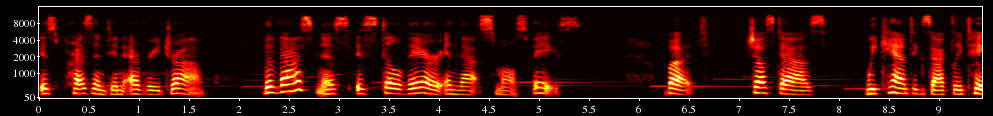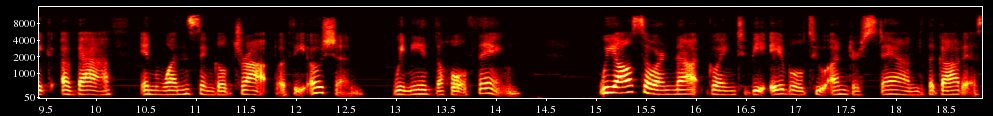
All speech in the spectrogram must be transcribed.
is present in every drop, the vastness is still there in that small space. But just as we can't exactly take a bath in one single drop of the ocean, we need the whole thing. We also are not going to be able to understand the goddess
